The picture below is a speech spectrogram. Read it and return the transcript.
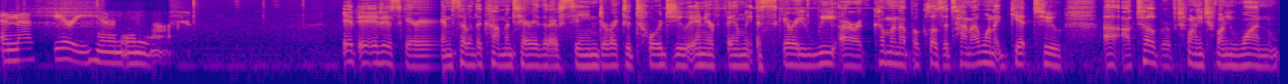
And that's scary here in Antioch. It, it is scary, and some of the commentary that I've seen directed towards you and your family is scary. We are coming up a closer time. I want to get to uh, October of 2021.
